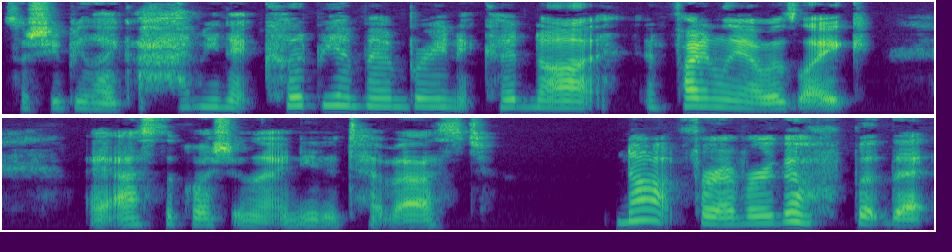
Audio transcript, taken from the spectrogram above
So she'd be like, ah, I mean, it could be a membrane, it could not. And finally, I was like, I asked the question that I needed to have asked not forever ago, but that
